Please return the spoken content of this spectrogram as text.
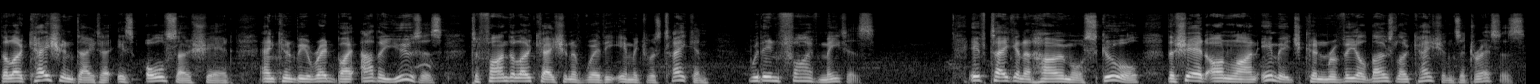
the location data is also shared and can be read by other users to find the location of where the image was taken within 5 metres. If taken at home or school, the shared online image can reveal those locations' addresses.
